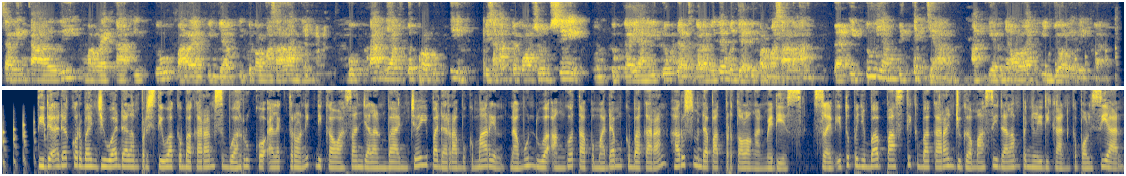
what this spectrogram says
sering kali mereka itu para yang pinjam itu kalau masalah nih bukan yang untuk produktif, misalkan untuk konsumsi, untuk gaya hidup dan segala itu menjadi permasalahan. Dan itu yang dikejar akhirnya oleh pinjol ilegal. Tidak ada korban jiwa dalam peristiwa kebakaran sebuah ruko elektronik di kawasan Jalan Bancai pada Rabu kemarin, namun dua anggota pemadam kebakaran harus mendapat pertolongan medis. Selain itu penyebab pasti kebakaran juga masih dalam penyelidikan kepolisian.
